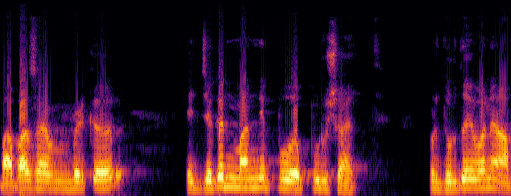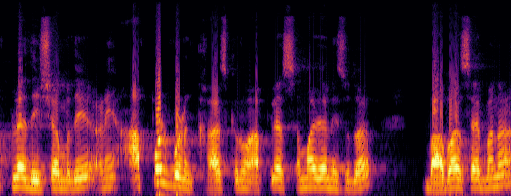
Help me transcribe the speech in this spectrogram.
बाबासाहेब आंबेडकर हे जगन्मान्य पु पुरुष आहेत. पण दुर्दैवाने आपल्या देशामध्ये आणि आपण पण खास करून आपल्या समाजाने सुद्धा बाबासाहेबांना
